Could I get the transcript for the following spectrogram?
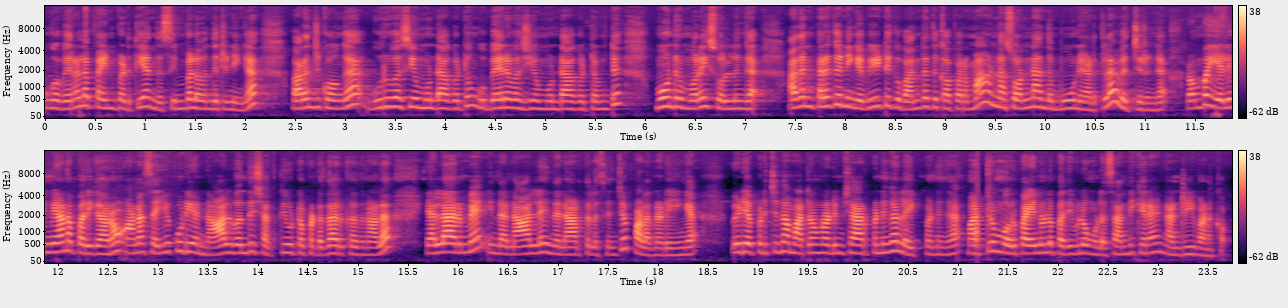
உங்கள் விரலை பயன்படுத்தி அந்த சிம்பிளை வந்துட்டு நீங்கள் வரைஞ்சிக்கோங்க. குருவசியம் உண்டாகட்டும் குபேரவசியம் உண்டாகட்டும்ட்டு மூன்று முறை சொல்லுங்கள் அதன் பிறகு நீங்கள் வீட்டுக்கு வந்ததுக்கு அப்புறமா நான் சொன்ன அந்த மூணு இடத்துல வச்சுருங்க. ரொம்ப எளிமையான பரிகாரம். ஆனால் செய்யக்கூடிய நாள் வந்து சக்தி ஊட்டப்பட்டதாக இருக்கிறதுனால எல்லாருமே இந்த நாளில் இந்த நேரத்தில் செஞ்சு பலனடையுங்க. வீடியோ பிடிச்சிருந்தால் மற்றவங்களோடையும் ஷேர் பண்ணுங்கள் லைக் பண்ணுங்கள் மற்றும் ஒரு பயனுள்ள பதிவில் உங்களை சந்திக்கிறேன். நன்றி வணக்கம்.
